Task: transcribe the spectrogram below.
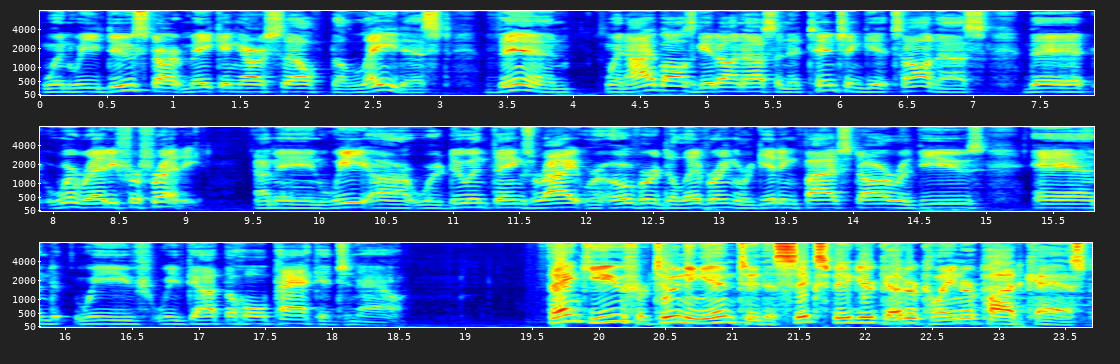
when we do start making ourselves the latest, then when eyeballs get on us and attention gets on us, that we're ready for Freddy. I mean, we are we're doing things right. We're over delivering. We're getting five star reviews, and we've we've got the whole package now. Thank you for tuning in to the Six Figure Gutter Cleaner podcast.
